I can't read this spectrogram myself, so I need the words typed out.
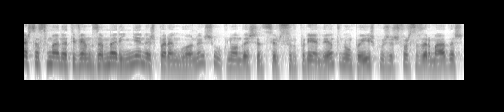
Esta semana tivemos a Marinha nas Parangonas, o que não deixa de ser surpreendente num país cujas Forças Armadas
